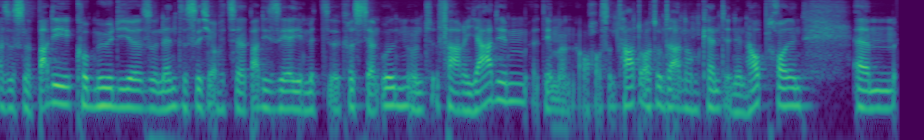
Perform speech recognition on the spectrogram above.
also es ist eine Buddy-Komödie, so nennt es sich offiziell Buddy-Serie mit äh, Christian Ulm und Fari Yadim, den man auch aus dem Tatort unter anderem kennt in den Hauptrollen. Ähm,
